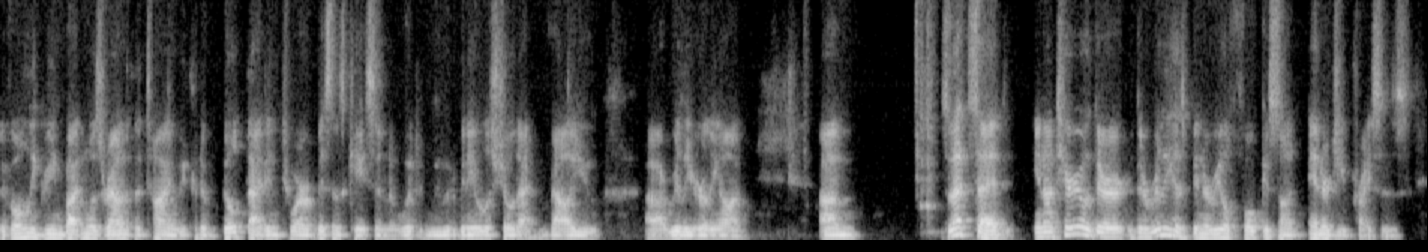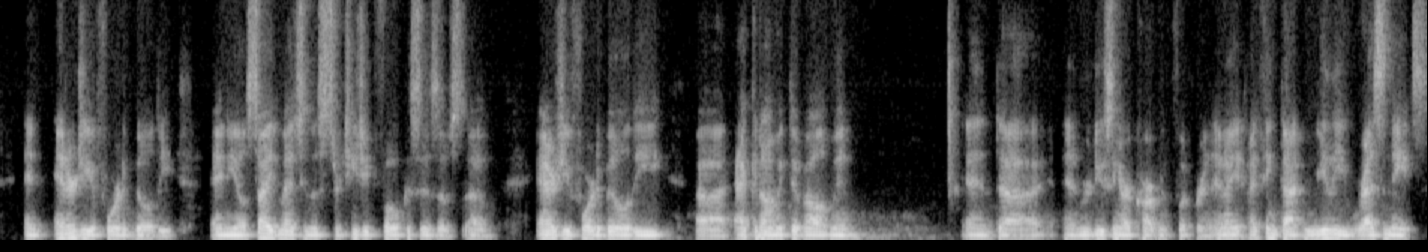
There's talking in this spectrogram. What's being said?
if only Green Button was around at the time, we could have built that into our business case, and would we would have been able to show that value uh, really early on. Um, so that said, in Ontario, there there really has been a real focus on energy prices and energy affordability. And, you know, Syed mentioned the strategic focuses of, of energy affordability, uh, economic development, and uh, and reducing our carbon footprint. And I, I think that really resonates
